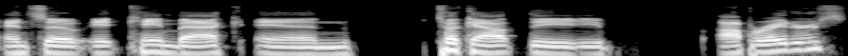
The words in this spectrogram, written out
And so it came back and took out the operators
